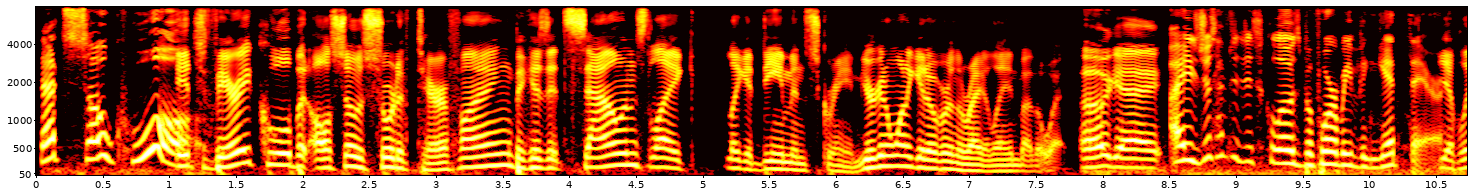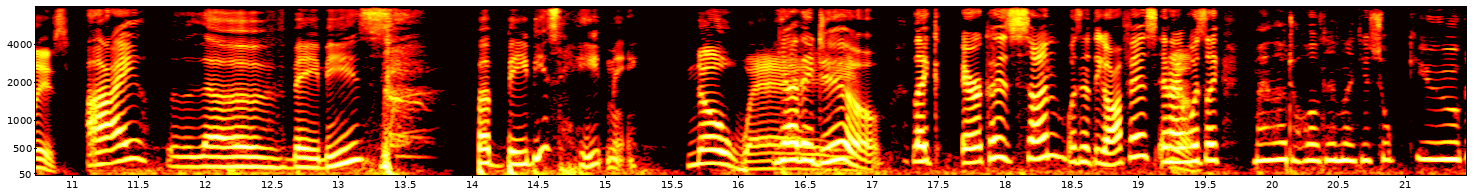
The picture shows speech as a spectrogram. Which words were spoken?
That's so cool. It's very cool, but also sort of terrifying because it sounds like like a demon scream. You're gonna want to get over in the right lane, by the way. okay. I just have to disclose before we even get there. Yeah, please. I love babies, but babies hate me. No way. Yeah, they do. Like Erica's son was at the office, and I was like, "Am I allowed to hold him? Like he's so cute."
